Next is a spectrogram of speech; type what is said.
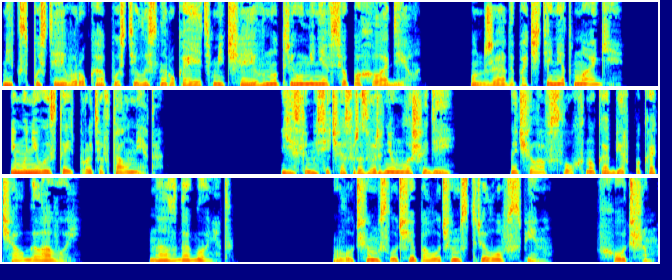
Миг спустя его рука опустилась на рукоять меча, и внутри у меня все похолодело. У Джада почти нет магии. Ему не выстоять против Талмета. «Если мы сейчас развернем лошадей...» — начала вслух, но Кабир покачал головой. «Нас догонят. В лучшем случае получим стрелу в спину. В худшем...»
